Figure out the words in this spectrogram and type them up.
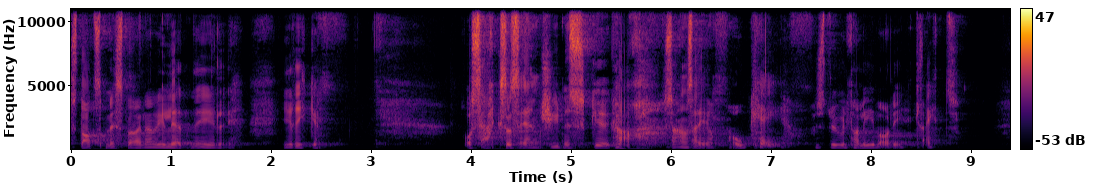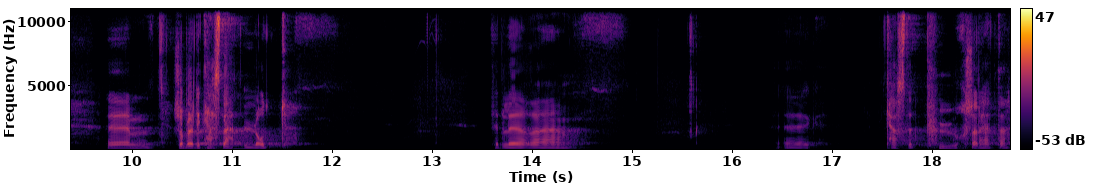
statsminister, en av de ledende i, i riket. Og Serkses er en kynisk kar, så han sier OK, hvis du vil ta livet av dem, greit. Um, så blir det kasta lodd. Det blir uh, kastet pur, som det heter.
